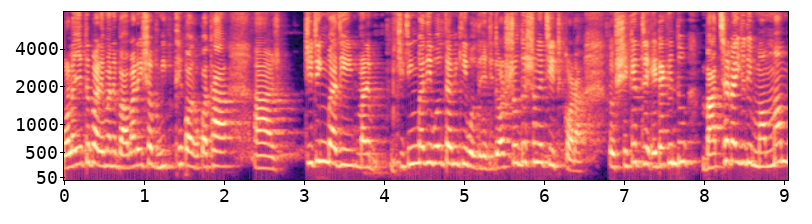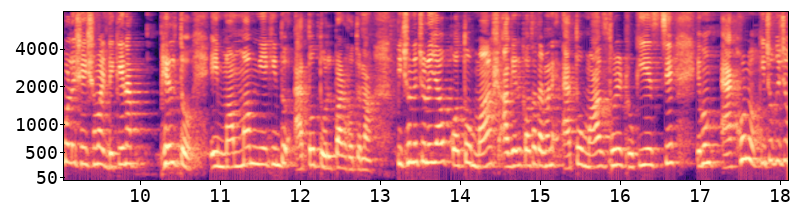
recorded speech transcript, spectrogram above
বলা যেতে পারে মানে বাবার এইসব মিথ্যে কথা চিটিংবাজি মানে চিটিংবাজি বলতে আমি কি বলতে চাইছি? দর্শকদের সঙ্গে চিট করা। তো সেক্ষেত্রে এটা কিন্তু বাচ্চাটাই যদি মাম্মাম বলে সেই সময় ডেকে না ফেলতো, এই মাম্মাম নিয়ে কিন্তু এত তোলপাড় হতো না। পিছনে চলে যাও, কত মাস আগের কথা, তার মানে এত মাস ধরে ঠকিয়ে এসছে এবং এখনও কিছু কিছু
